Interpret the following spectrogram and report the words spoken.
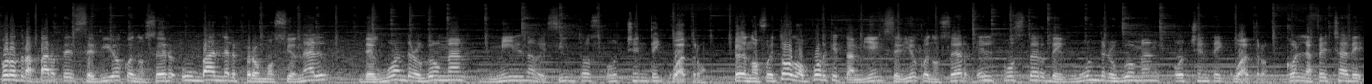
Por otra parte, se dio a conocer un banner promocional de Wonder Woman 1984. Pero no fue todo, porque también se dio a conocer el póster de Wonder Woman 84, con la fecha de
